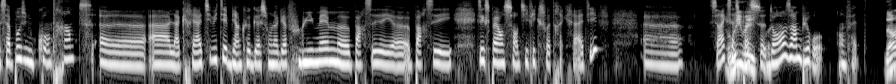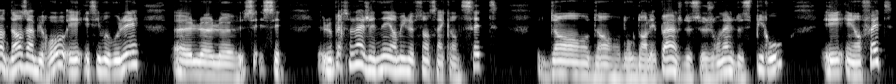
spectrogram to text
ça pose une contrainte à la créativité, bien que Gaston Lagaffe lui-même, par ses, par ses expériences scientifiques, soit très créatif. c'est vrai que ça se passe dans un bureau, en fait. Dans, dans un bureau, et, et, si vous voulez, le, le, le personnage est né en 1957 dans, donc dans les pages de ce journal de Spirou. Et, en fait,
